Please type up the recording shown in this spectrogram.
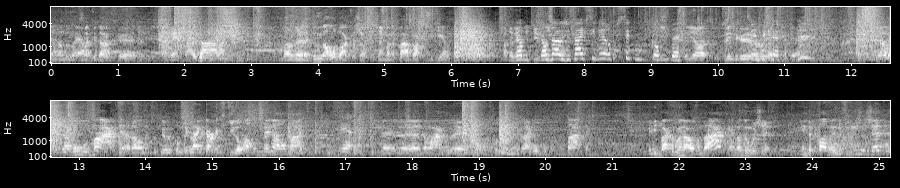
en dan doen we elke dag eh vers uithalen. Dan eh, doen we alle bakkers hoor. Er zijn maar een paar bakkers die die elke. Maar dat Dan, dan niet. zou ze 15 euro per stuk moeten kosten. Ja, 20 euro 20 denk ik. Ja. En nou, als je dan 100 maakt, ja, dan komt er gelijk 80 kilo appels binnen altijd. Ja. En eh, dan maken we voor gelijk 100 appeltaarten. En die bakken we nou vandaag en dan doen we ze in de pan in de vriezer zetten.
